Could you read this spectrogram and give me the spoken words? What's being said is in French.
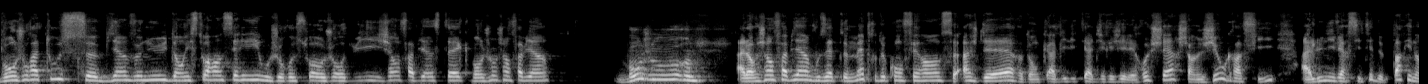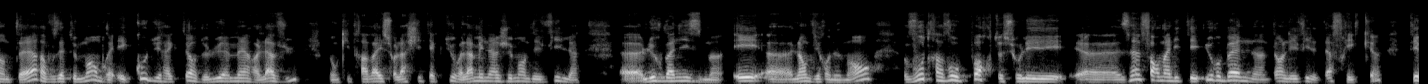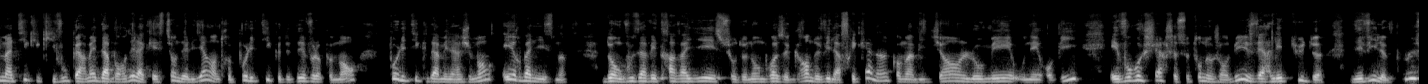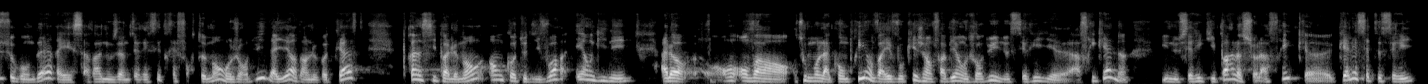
Bonjour à tous, bienvenue dans Histoire en série où je reçois aujourd'hui Jean-Fabien Steck. Bonjour Jean-Fabien. Bonjour. Alors Jean-Fabien, vous êtes maître de conférence HDR, donc habilité à diriger les recherches en géographie à l'Université de Paris-Nanterre. Vous êtes membre et co-directeur de l'UMR La Vue, donc qui travaille sur l'architecture, l'aménagement des villes, euh, l'urbanisme et euh, l'environnement. Vos travaux portent sur les euh, informalités urbaines dans les villes d'Afrique, thématique qui vous permet d'aborder la question des liens entre politique de développement, politique d'aménagement et urbanisme. Donc vous avez travaillé sur de nombreuses grandes villes africaines, hein, comme Abidjan, Lomé ou Nairobi. Et vos recherches se tournent aujourd'hui vers l'étude des villes plus secondaires, et ça va nous intéresser très fortement aujourd'hui d'ailleurs dans le podcast, principalement en Côte d'Ivoire et en Guinée. Alors, on, va, tout le monde l'a compris, on va évoquer, Jean-Fabien, aujourd'hui une série euh, africaine, une série qui parle sur l'Afrique. Euh, quelle est cette série?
